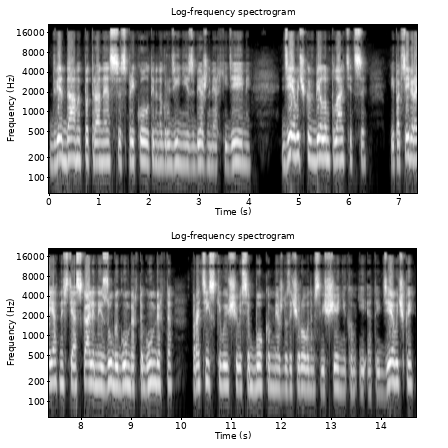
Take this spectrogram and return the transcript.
две дамы-патронессы с приколотыми на груди неизбежными орхидеями, девочка в белом платьице и, по всей вероятности, оскаленные зубы Гумберта Гумберта, протискивающегося боком между зачарованным священником и этой девочкой,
